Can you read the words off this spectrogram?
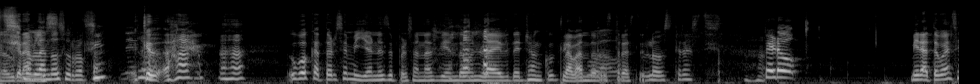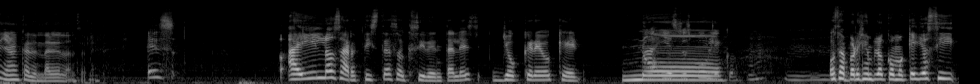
los Grammys. Hablando su ropa. Que- ajá, ajá. Hubo 14 millones de personas viendo un live de Jungkook lavando los trastes. Los trastes. Pero Mira, te voy a enseñar un calendario de lanzamiento. es... Ahí los artistas occidentales, yo creo que no. Ah, y esto es público. O sea, por ejemplo, como que ellos sí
